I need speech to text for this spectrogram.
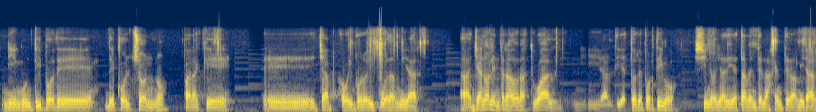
ningún tipo de, colchón ¿no? para que eh, ya hoy por hoy puedan mirar ya no al entrenador actual ni al director deportivo, sino ya directamente la gente va a mirar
